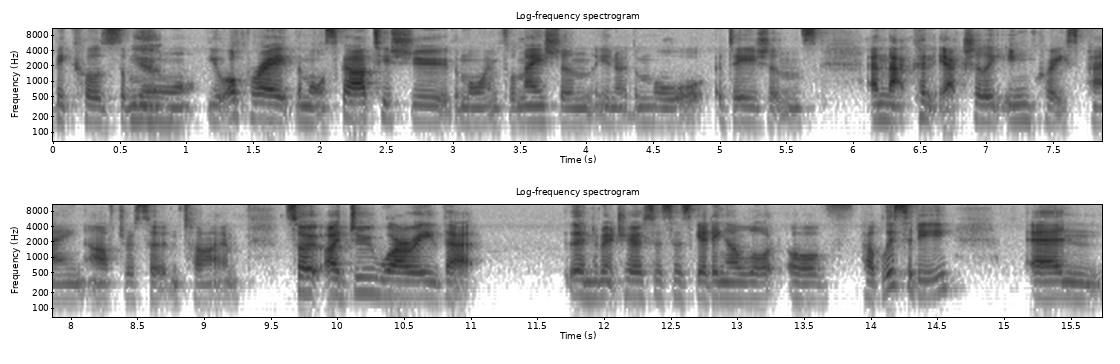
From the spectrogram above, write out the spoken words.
because the Yeah. more you operate, the more scar tissue, the more inflammation, you know, the more adhesions, and that can actually increase pain after a certain time. So I do worry that endometriosis is getting a lot of publicity, and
